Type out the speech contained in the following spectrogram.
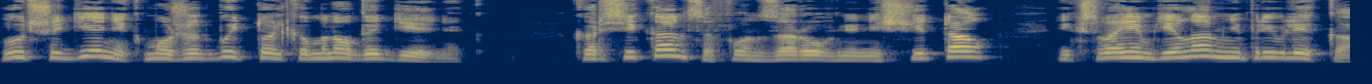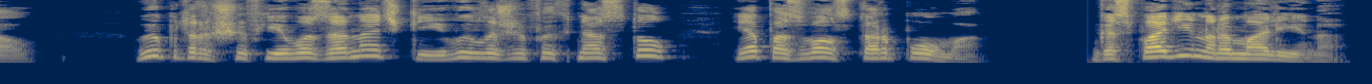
«лучше денег может быть только много денег». Корсиканцев он за ровню не считал и к своим делам не привлекал. Выпотрошив его заначки и выложив их на стол, я позвал Старпома. «Господин Ромалина,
